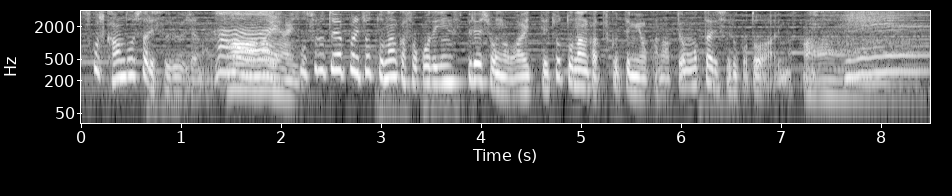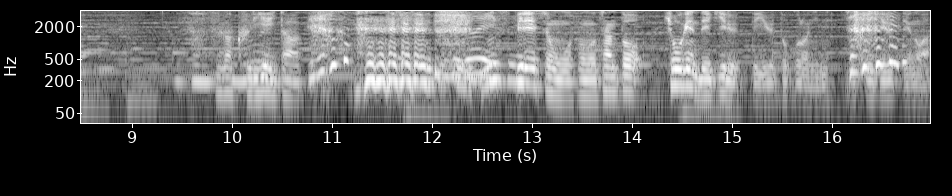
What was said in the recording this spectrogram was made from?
少し感動したりするじゃないですか。ははいいはい。そうするとやっぱりちょっとなんかそこでインスピレーションが湧いてちょっとなんか作ってみようかなって思ったりすることはありますね。さすがクリエイター ね。インスピレーションをそのちゃんと表現できるっていうところにねいけるっていうのは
